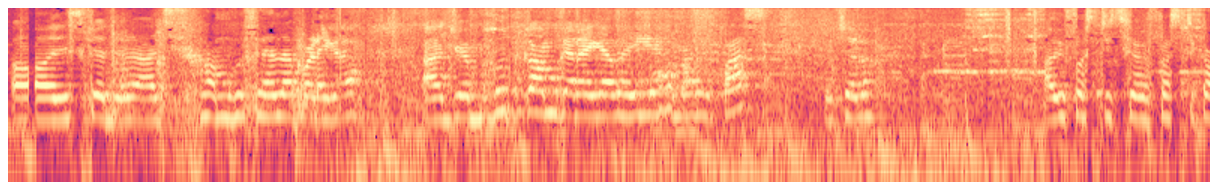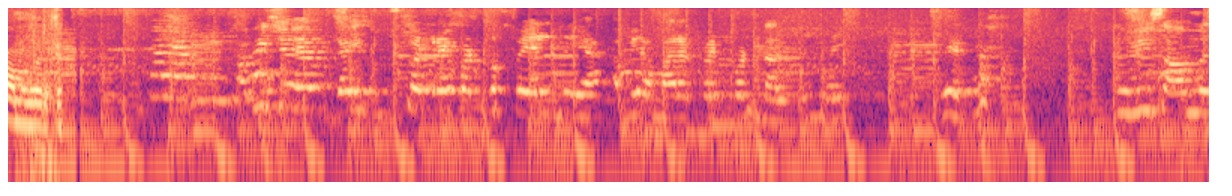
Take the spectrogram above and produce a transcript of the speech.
और इसका जो आज हमको सहना पड़ेगा। आज बहुत काम करेगा भाई ये हमारे पास। तो चलो, अभी फ़र्स्ट फ़र्स्ट काम करते हैं। अभी जो है गाइस उसका ट्राइपॉड तो फेल गया अभी हमारा ट्राइपॉड डालते हैं भाई अभी सामने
